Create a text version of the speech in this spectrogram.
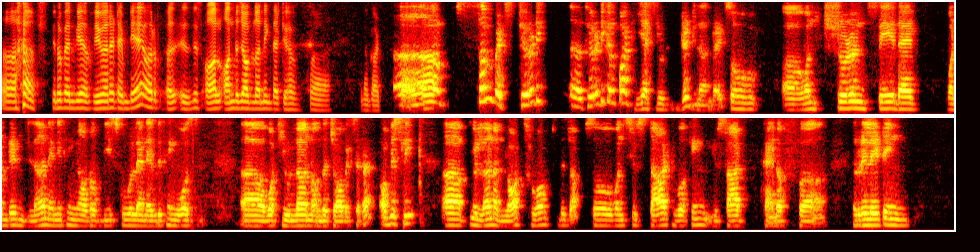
uh, you know, when we, we were at MDI, or uh, is this all on-the-job learning that you have, uh, you know, got? Uh, some bits theoretic, uh, theoretical part, yes, you did learn, right? So uh, one shouldn't say that one didn't learn anything out of B school and everything was what you learn on the job, etc. Obviously, uh, you learn a lot throughout the job. So once you start working, you start kind of uh, relating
